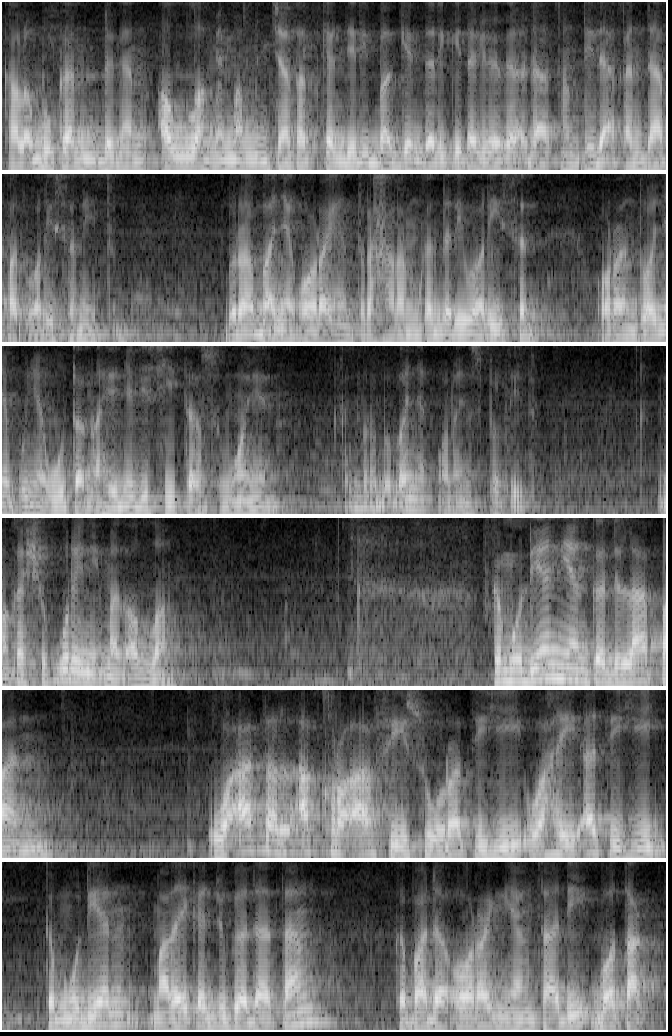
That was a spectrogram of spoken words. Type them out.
Kalau bukan dengan Allah memang mencatatkan jadi bagian dari kita, kita tidak akan tidak akan dapat warisan itu. Berapa banyak orang yang terharamkan dari warisan, orang tuanya punya utang akhirnya disita semuanya. Kan berapa banyak orang yang seperti itu. Maka syukuri nikmat Allah. Kemudian yang kedelapan, wa atal aqra'a fi suratihi wa hayatihi. Kemudian malaikat juga datang kepada orang yang tadi botak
